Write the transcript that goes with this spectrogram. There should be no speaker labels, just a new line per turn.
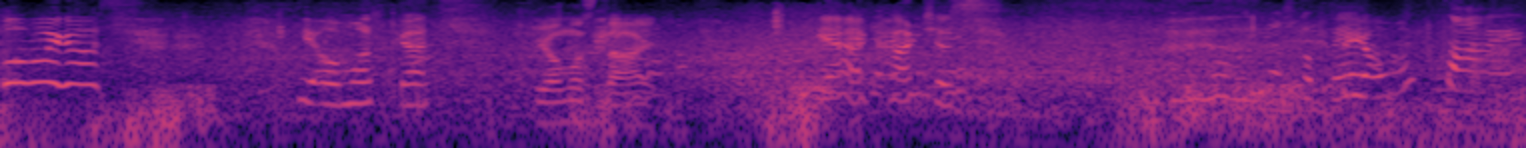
Oh my gosh. We almost got,
We almost died.
yeah, conscious. We almost died.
